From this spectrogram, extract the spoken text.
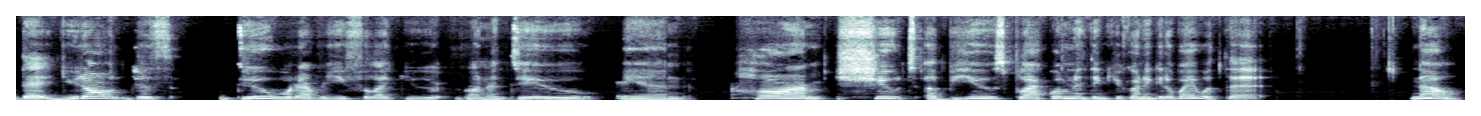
That you don't just do whatever you feel like you're gonna do and harm, shoot, abuse black women and think you're gonna get away with it. No.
